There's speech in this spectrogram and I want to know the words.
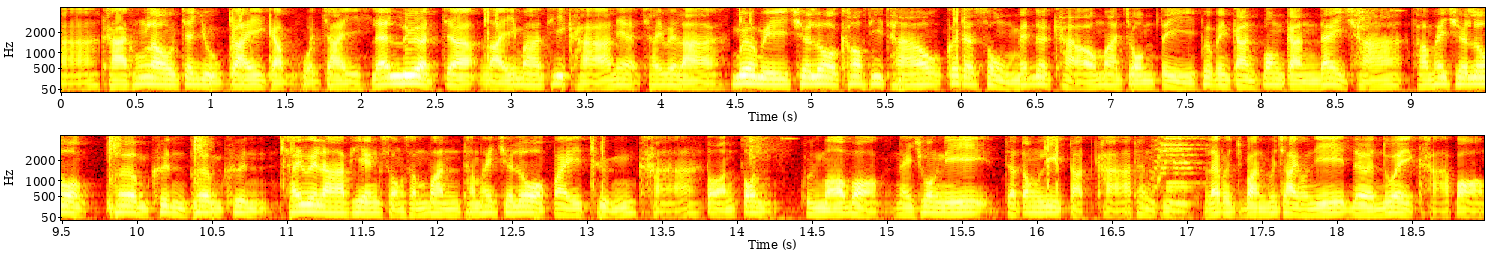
ขาขาของเราจะอยู่ไกลกับหัวใจ และเลือดจะไหลมาที่ขาเนี่ยใช้เวลา เมื่อมีเชื้อโรคเข้าที่เท้า ก็จะส่งเม็ดเลือดขาวมาโจมตี เพื่อเป็นการป้องกันได้ช้าทำให้เชื้อโรคเพิ่มขึ้นเพิ่มขึ้น ใช้เวลาเพียง2อสวันทำให้เชื้อโรคไปถึงขาตอนต้น คุณหมอบอกในช่วงนี้จะต้องรีบตัดขาทันที และปัจจุบันผู้ชายคนนี้เดินด้วยขาปลอม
